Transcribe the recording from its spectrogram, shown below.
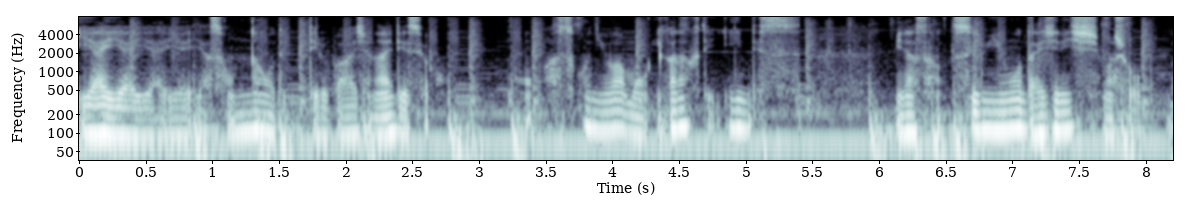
いやいやいやいやいやそんなこと言ってる場合じゃないですよ。あそこにはもう行かなくていいんです。皆さん睡眠を大事にしましょう。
